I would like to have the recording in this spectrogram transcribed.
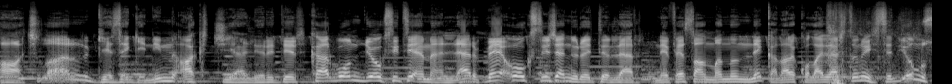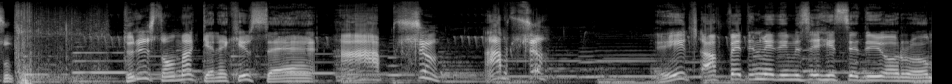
Ağaçlar gezegenin akciğerleridir. Karbondioksiti emerler ve oksijen üretirler. Nefes almanın ne kadar kolaylaştığını hissediyor musun? Dürüst olmak gerekirse... Hapşu! Hapşu! Hiç affedilmediğimizi hissediyorum.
